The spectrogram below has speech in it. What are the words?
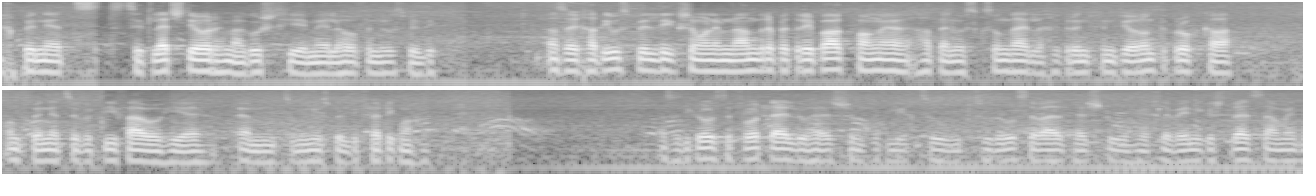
Ich bin jetzt seit letztem Jahr im August hier im Erlenhof in der Ausbildung. Also ich habe die Ausbildung schon mal in einem anderen Betrieb angefangen, hatte dann aus gesundheitlichen Gründen fünf Jahre Unterbruch gehabt und bin jetzt über die IV hier ähm, zu meiner Ausbildung fertig machen. Also die grössten Vorteile, du hast im Vergleich zu, zu der Außenwelt, hast du ein bisschen weniger Stress auch mit,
